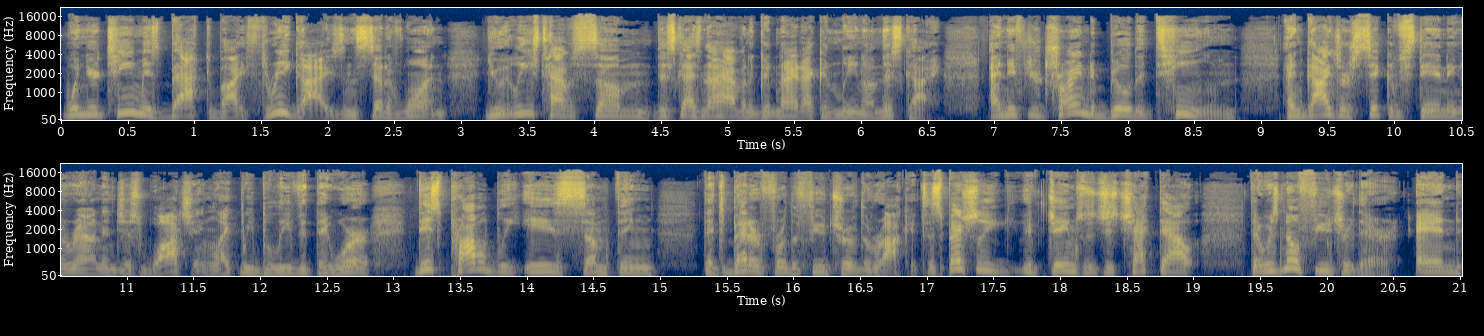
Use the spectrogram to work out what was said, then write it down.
when your team is backed by three guys instead of one, you at least have some, this guy's not having a good night, I can lean on this guy. And if you're trying to build a team and guys are sick of standing around and just watching like we believe that they were, this probably is something that's better for the future of the Rockets, especially if James was just checked out. There was no future there. And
